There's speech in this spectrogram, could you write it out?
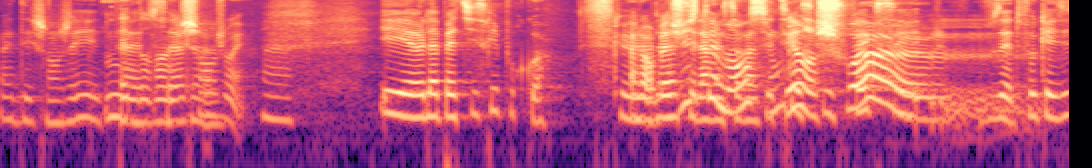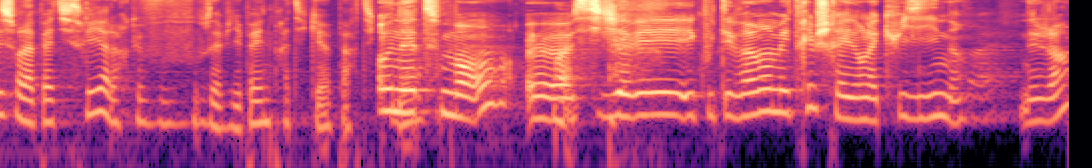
d'échanger, d'être dans un échange. Et la pâtisserie, pourquoi? Alors bah, justement, c'était un choix. Euh, vous êtes focalisé sur la pâtisserie alors que vous n'aviez pas une pratique euh, particulière? Honnêtement, euh, si j'avais écouté vraiment mes tripes, je serais dans la cuisine déjà.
